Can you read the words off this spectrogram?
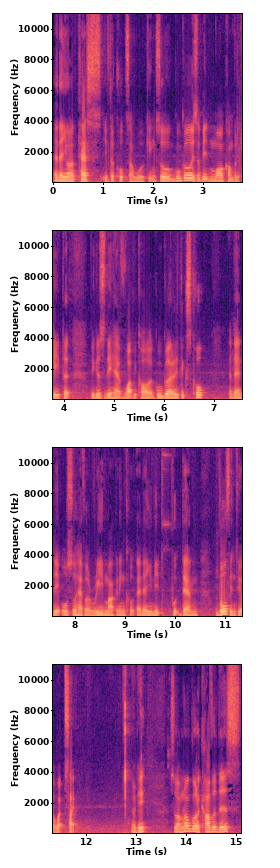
and then you want to test if the codes are working. So Google is a bit more complicated because they have what we call a Google Analytics code, and then they also have a remarketing code, and then you need to put them both into your website. Okay, so I'm not going to cover this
